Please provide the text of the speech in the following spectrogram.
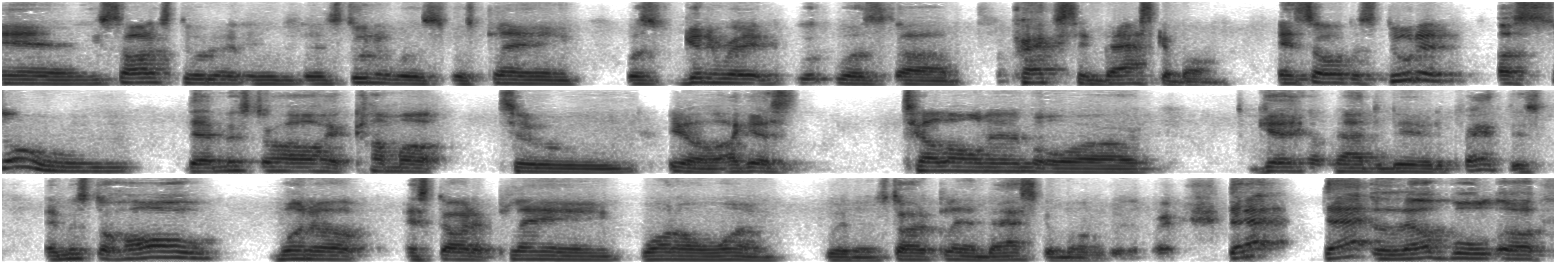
and he saw the student, and the student was was playing, was getting ready, was uh, practicing basketball. And so the student assumed that Mr. Hall had come up to, you know, I guess, tell on him or get him not to be able to practice. And Mr. Hall went up and started playing one on one with him, started playing basketball with him. Right? That that level of,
